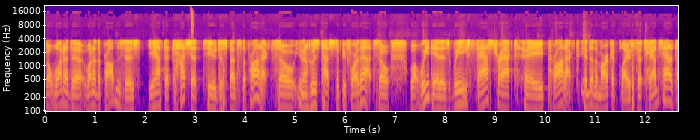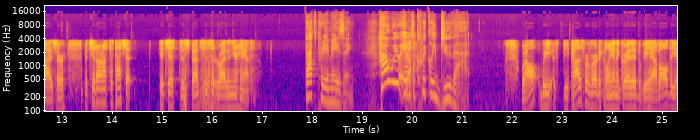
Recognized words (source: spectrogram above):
but one of the one of the problems is you have to touch it to dispense the product. So you know who's touched it before that. So what we did is we fast tracked a product into the marketplace that's hand sanitizer, but you don't have to touch it. It just dispenses it right in your hand. That's pretty amazing. How were you able yeah. to quickly do that? Well, we because we're vertically integrated, we have all the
